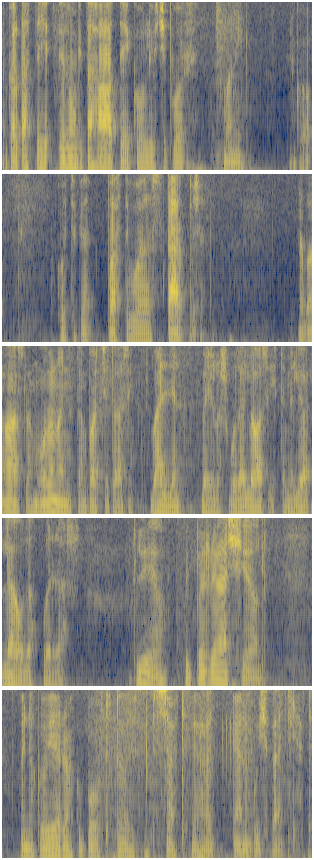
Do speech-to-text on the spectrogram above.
No kal tahti tietenkin tähän ATK lyhtsi porre. Manin. No koittakaa pahti vuodessa tarppasa. Napa aasla muodon noin tämän patsidaasi väljen veilos vuodai laasi, että me läoda verras. Liia, voi perä siellä. Aina kun ei rahku pohtaa, sähtä vähän äänen pois väliät.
